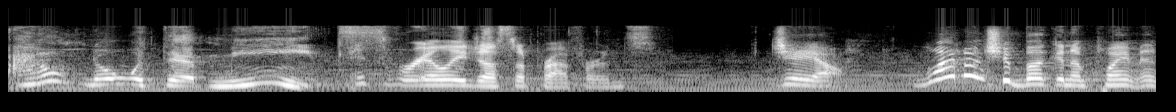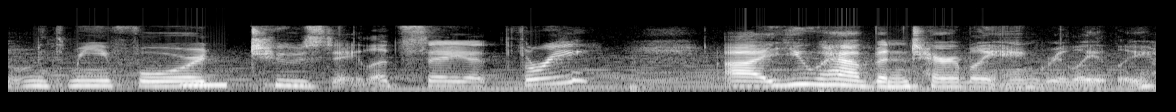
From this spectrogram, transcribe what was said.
I don't know what that means. It's really just a preference. JL, why don't you book an appointment with me for Tuesday? Let's say at 3? Uh, you have been terribly angry lately.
